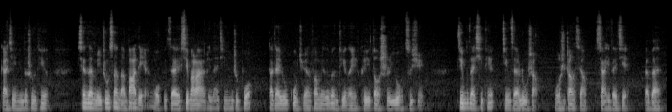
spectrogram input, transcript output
感谢您的收听。现在每周三晚八点，我会在喜马拉雅平台进行直播，大家有股权方面的问题呢，也可以到时与我咨询。金不在西天，金在路上。我是张翔，下期再见，拜拜。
